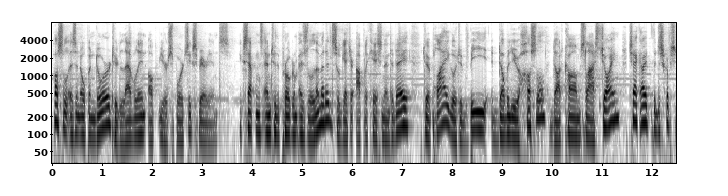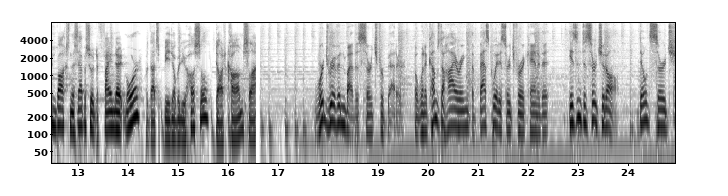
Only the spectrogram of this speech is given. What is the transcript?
Hustle is an open door to leveling up your sports experience. Acceptance into the program is limited, so get your application in today. To apply, go to bwhustle.com slash join. Check out the description box in this episode to find out more, but that's bwhustle.com slash We're driven by the search for better. But when it comes to hiring, the best way to search for a candidate isn't to search at all. Don't search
